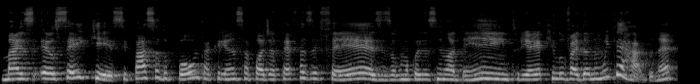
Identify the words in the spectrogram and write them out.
Mas eu sei que se passa do ponto, a criança pode até fazer fezes, alguma coisa assim lá dentro, e aí aquilo vai dando muito errado, né?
